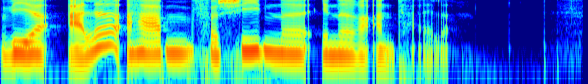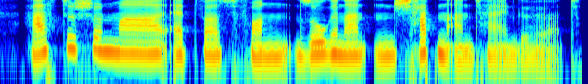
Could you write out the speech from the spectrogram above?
Wir alle haben verschiedene innere Anteile. Hast du schon mal etwas von sogenannten Schattenanteilen gehört?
